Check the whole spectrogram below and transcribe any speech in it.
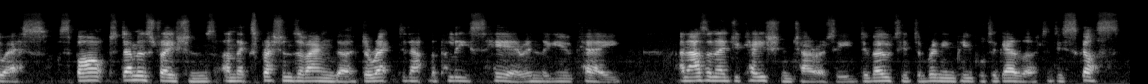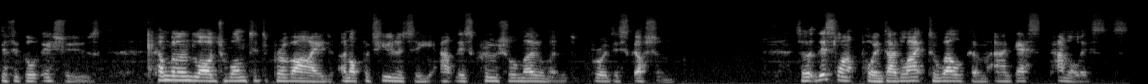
US sparked demonstrations and expressions of anger directed at the police here in the UK, and as an education charity devoted to bringing people together to discuss difficult issues Cumberland Lodge wanted to provide an opportunity at this crucial moment for a discussion. So at this point, I'd like to welcome our guest panelists.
